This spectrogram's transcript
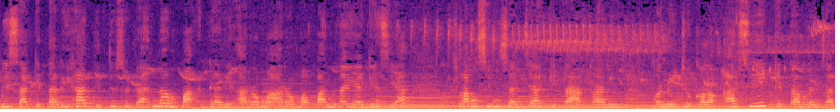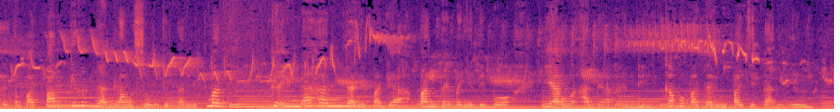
bisa kita lihat itu sudah nampak dari aroma-aroma pantai ya guys ya. Langsung saja kita akan menuju ke lokasi kita mencari tempat parkir dan langsung kita nikmati keindahan daripada pantai Banyutibo yang ada di Kabupaten Pacitan ini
